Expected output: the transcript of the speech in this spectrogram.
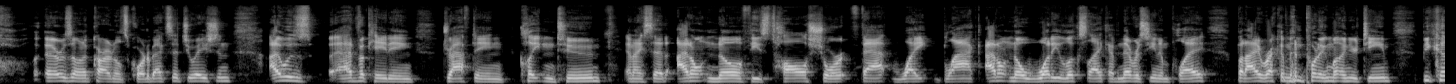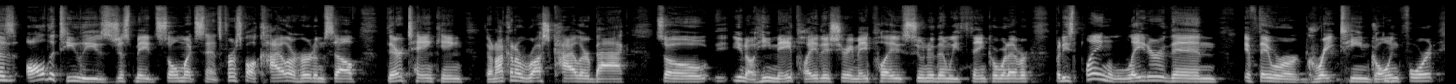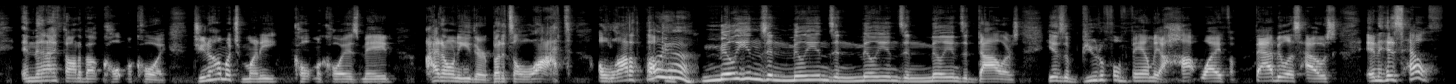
Arizona Cardinals quarterback situation. I was advocating drafting Clayton Tune, and I said, I don't know if he's tall, short, fat, white, black. I don't know what he looks like. I've never seen him play, but I recommend putting him on your team because all the tea leaves just made so much sense. First of all, Kyler hurt himself. They're tanking. They're not going to rush Kyler back. So, you know, he may play this year. He may play sooner than we think or whatever, but he's playing later than if they were a great team going for it. And then I thought about Colt McCoy. Do you know how much money Colt McCoy has made? I don't either, but it's a lot. A lot of oh, fucking oh, yeah. millions and millions and millions and millions of dollars. He has a beautiful family, a hot wife, a fabulous house, and his health.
